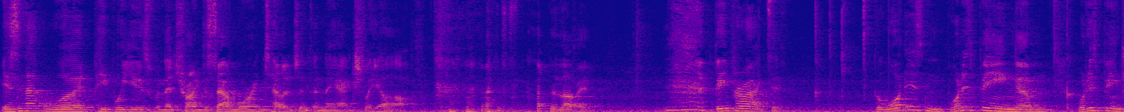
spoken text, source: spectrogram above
isn't that a word people use when they're trying to sound more intelligent than they actually are? I love it. Be proactive. But what is what is being um, what is being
